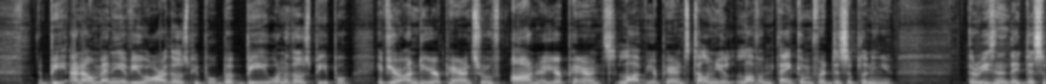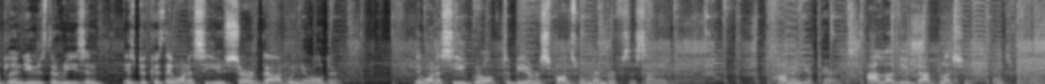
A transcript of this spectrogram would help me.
Be I know many of you are those people, but be one of those people. If you're under your parents' roof, honor your parents, love your parents, tell them you love them, thank them for disciplining you. The reason that they disciplined you is the reason is because they want to see you serve God when you're older. They want to see you grow up to be a responsible member of society honor your parents. I love you. God bless you. Thanks for joining.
